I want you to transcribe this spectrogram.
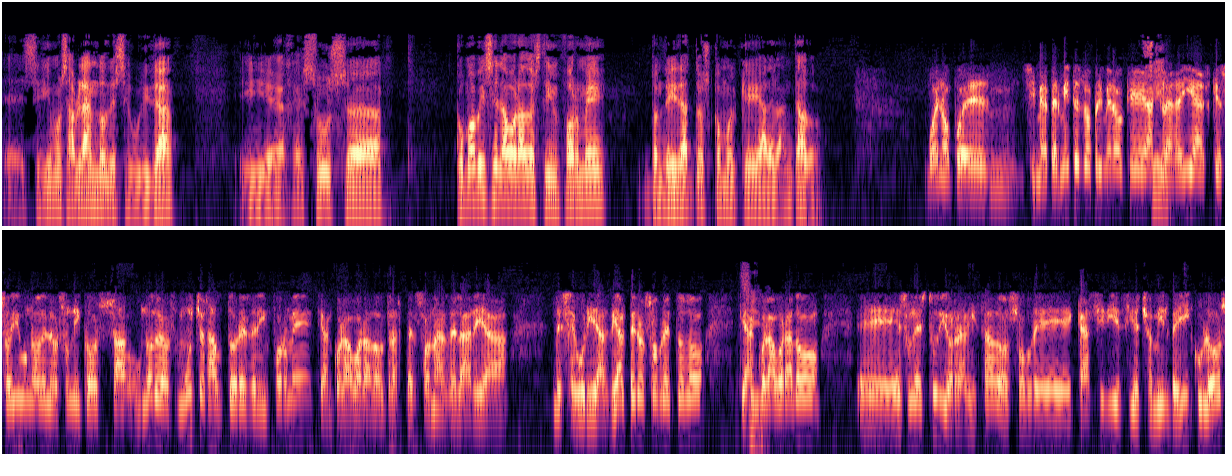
eh, seguimos hablando de seguridad. Y eh, Jesús, ¿cómo habéis elaborado este informe donde hay datos como el que he adelantado? Bueno, pues si me permites, lo primero que aclararía es que soy uno de los únicos, uno de los muchos autores del informe que han colaborado otras personas del área de seguridad vial, pero sobre todo que han colaborado eh, es un estudio realizado sobre casi 18.000 vehículos,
